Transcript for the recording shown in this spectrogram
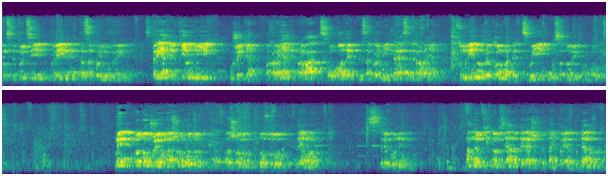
Конституції України та законів України, сприяти втіленню їх у життя, охороняти права, свободи і законні інтереси громадян, сумлінно виконувати свої посадові обов'язки. Ми продовжуємо нашу роботу. З вашого дозволу прямо з трибуни. Нам необхідно розглянути решту питань порядку денного.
